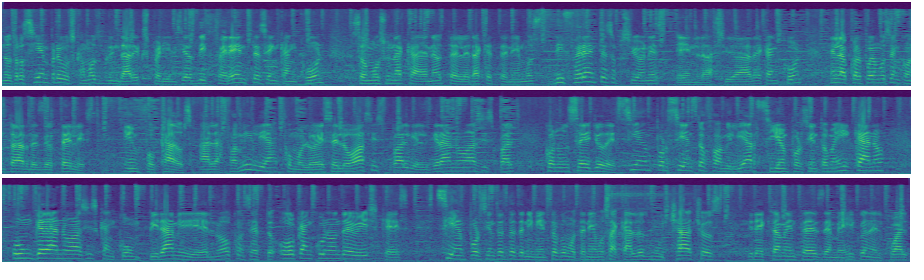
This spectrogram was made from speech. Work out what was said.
Nosotros siempre buscamos brindar experiencias diferentes en Cancún. Somos una cadena hotelera que tenemos diferentes opciones en la ciudad de Cancún, en la cual podemos encontrar desde hoteles enfocados a la familia, como lo es el Oasis Pal y el Gran Oasis Pal, con un sello de 100% familiar, 100% mexicano, un Gran Oasis Cancún Pirámide, el nuevo concepto, o Cancún on the Beach, que es 100% entretenimiento, como tenemos acá los muchachos directamente desde México, en el cual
